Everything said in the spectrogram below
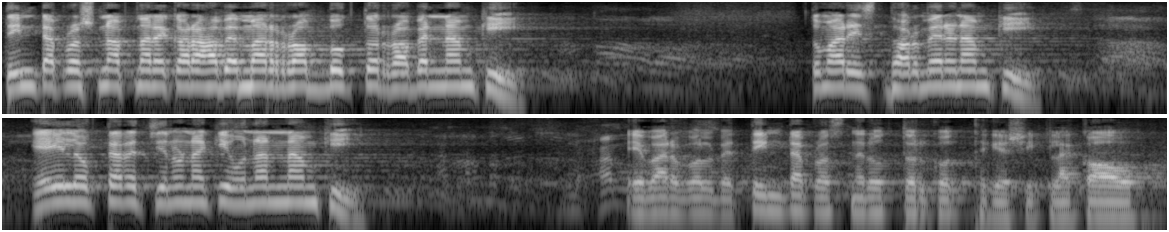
তিনটা প্রশ্ন আপনারে করা হবে মার রব্বুক তোর রবের নাম কি তোমার ইস- ধর্মের নাম কি এই লোকটারে চিনো নাকি ওনার নাম কি এবার বলবে, তিনটা প্রশ্নের উত্তর থেকে শিখলা? কও।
